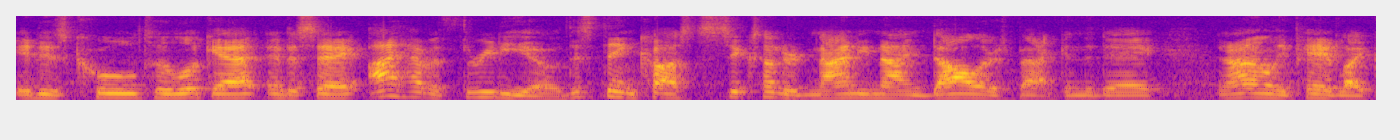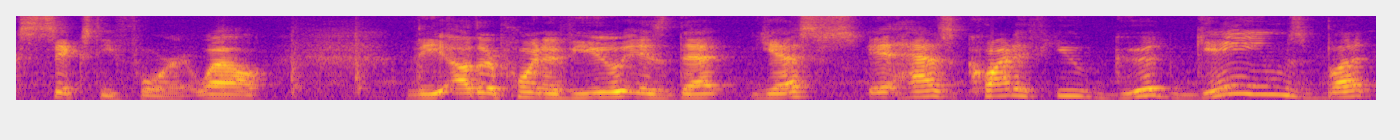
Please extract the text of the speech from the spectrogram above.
It is cool to look at and to say, I have a 3DO. This thing cost $699 back in the day, and I only paid like 60 for it. Well, the other point of view is that, yes, it has quite a few good games, but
